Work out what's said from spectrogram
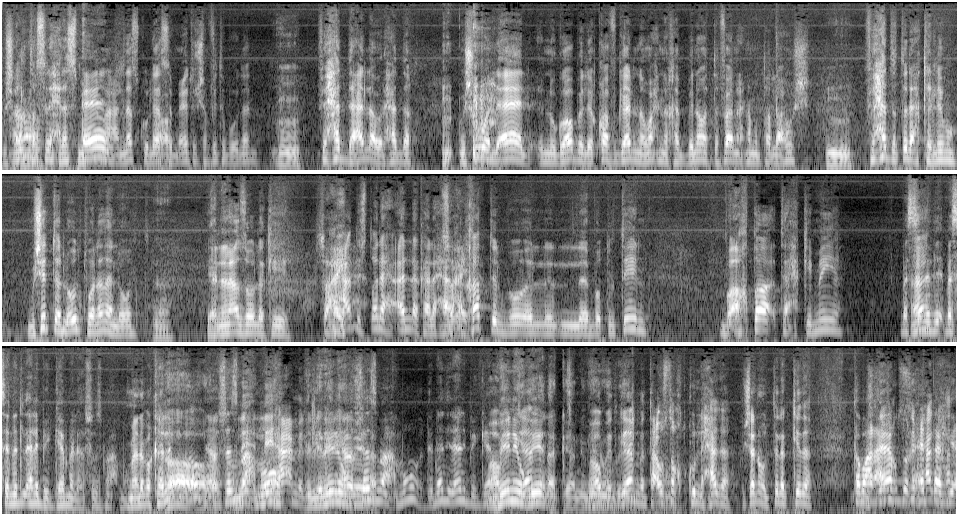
مش قال آه. تصريح رسمي يا قال. جماعة الناس كلها آه. سمعته وشافته بودان. في حد علق ولا حد مش هو اللي قال إنه جواب الايقاف جالنا وإحنا خبيناه واتفقنا إحنا ما نطلعوش مم. في حد طلع كلمه مش أنت اللي قلت ولا أنا اللي قلت آه. يعني أنا عاوز أقول لك إيه صحيح. محدش طالع قال لك على حاجة صحيح. خدت الب- ال- البطولتين بأخطاء تحكيمية بس؟ النادي بس النادي الأهلي بيتجامل يا أستاذ محمود ما أنا بكلمك آه. أهو. يا أستاذ ليه- محمود. ليه هعمل اللي كده؟ بيني يا؟ أستاذ وبينك. محمود النادي الأهلي بيتجامل بيني بيتجامل. وبينك يعني ما هو بيني بيتجامل. أنت عاوز تاخد كل حاجة مش أنا قلت لك كده طبعا هياخدوا الحتة دي حتى.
